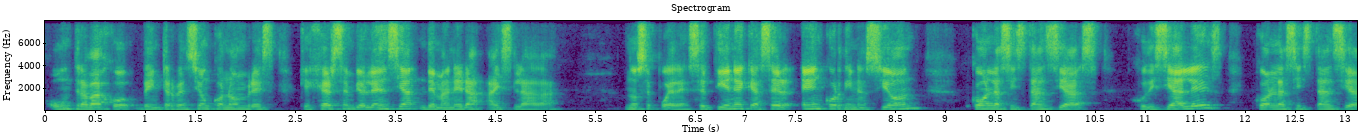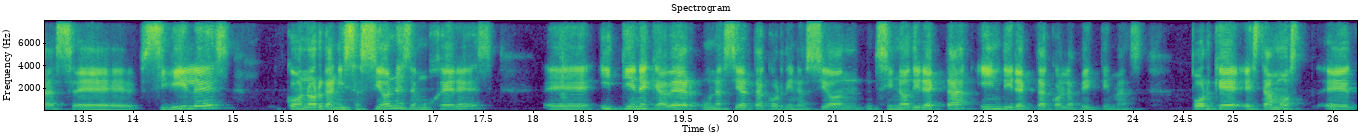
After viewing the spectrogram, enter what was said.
o un trabajo de intervención con hombres que ejercen violencia de manera aislada. No se puede. Se tiene que hacer en coordinación con las instancias judiciales, con las instancias eh, civiles, con organizaciones de mujeres, eh, y tiene que haber una cierta coordinación, si no directa, indirecta con las víctimas, porque estamos eh,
